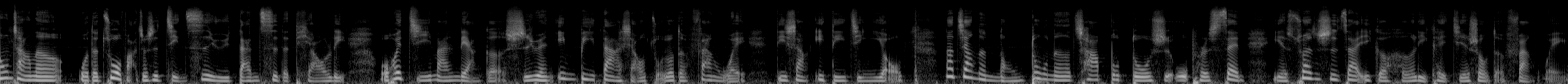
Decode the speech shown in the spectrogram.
通常呢，我的做法就是仅次于单次的调理，我会挤满两个十元硬币大小左右的范围，滴上一滴精油。那这样的浓度呢，差不多是五 percent，也算是在一个合理可以接受的范围。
